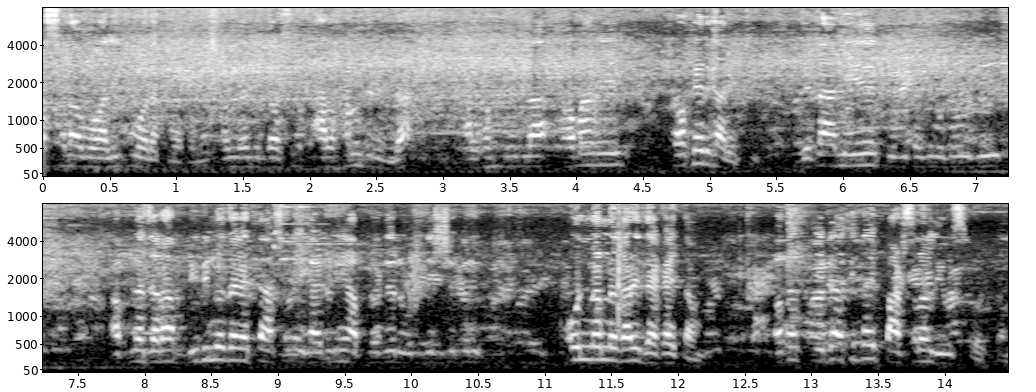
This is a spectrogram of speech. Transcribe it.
আসসালামু আলাইকুম রহমতুল্লাহ। সম্মানিত দর্শক, আলহামদুলিল্লাহ। আলহামদুলিল্লাহ, আমার এই শখের গাড়িটি, যেটা আমি টুকিটাকি মোটামুটি আপনারা যারা বিভিন্ন জায়গাতে আসলে এই গাড়িটা নিয়ে আপনাদের উদ্দেশ্য করে অন্যান্য গাড়ি দেখাইতাম। অর্থাৎ এটা কিন্তু আমি পার্সোনাল ইউজ করতাম।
